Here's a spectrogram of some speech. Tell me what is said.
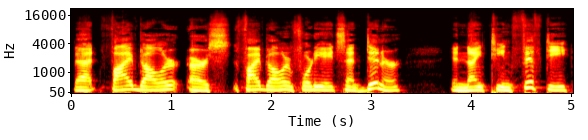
that $5 or $5.48 dinner in 1950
